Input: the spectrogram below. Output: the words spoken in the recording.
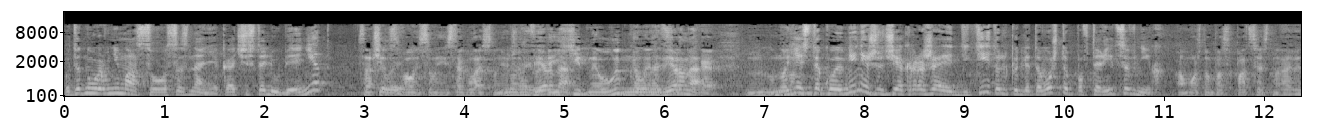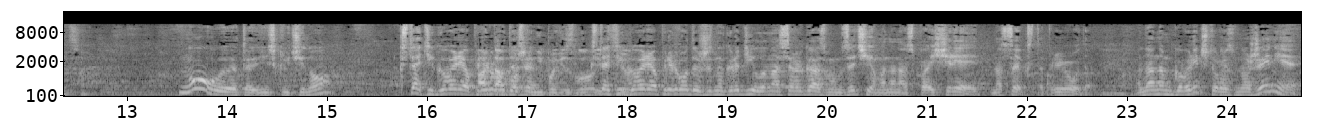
Вот это на уровне массового сознания, когда чистолюбия нет, Саша, человек- с вами не согласен. У него ну, наверное. ехидная улыбка ну, на наверное. такая. Ну, Но ну, есть такое мнение, что человек рожает детей только для того, чтобы повториться в них. А может, он просто процесс нравится? Ну, это не исключено. Кстати говоря, природа А там же... не повезло, Кстати говоря, природа же наградила нас оргазмом. Зачем она нас поощряет на секс-то, природа? Она нам говорит, что размножение,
